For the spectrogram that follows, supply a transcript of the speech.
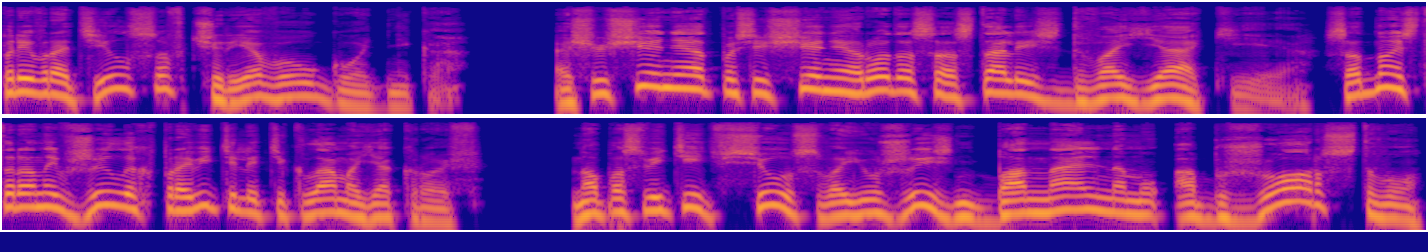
превратился в чревоугодника. Ощущения от посещения Родоса остались двоякие. С одной стороны, в жилах правителя текла моя кровь. Но посвятить всю свою жизнь банальному обжорству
